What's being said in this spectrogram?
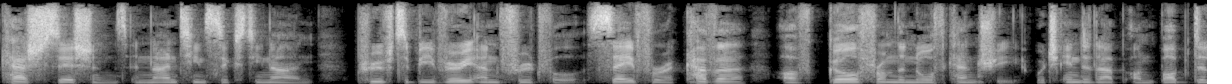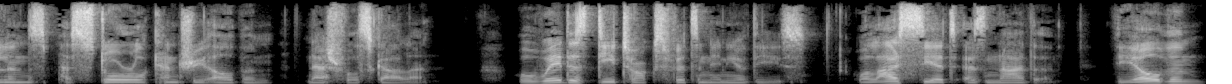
Cash sessions in 1969 proved to be very unfruitful, save for a cover of Girl from the North Country, which ended up on Bob Dylan's pastoral country album, Nashville Skyline. Well, where does Detox fit in any of these? Well, I see it as neither. The album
